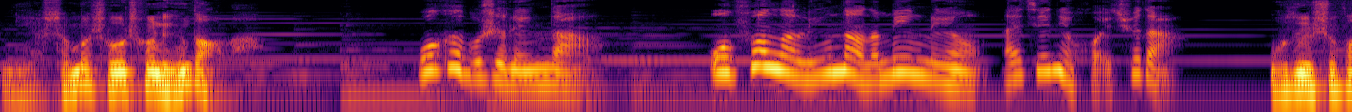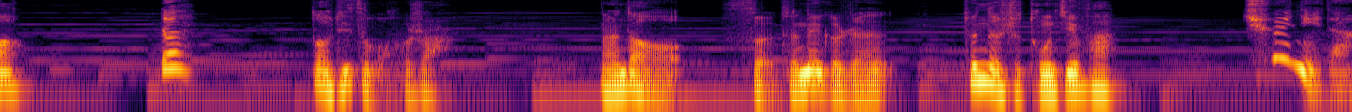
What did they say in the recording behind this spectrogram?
你什么时候成领导了？我可不是领导，我奉了领导的命令来接你回去的。无罪释放？对。到底怎么回事？难道死的那个人真的是通缉犯？去你的！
